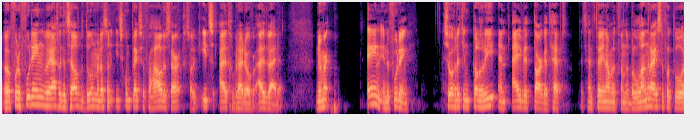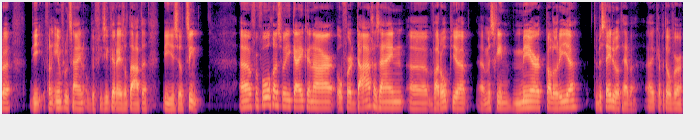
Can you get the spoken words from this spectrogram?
Uh, voor de voeding wil je eigenlijk hetzelfde doen, maar dat is een iets complexer verhaal, dus daar zal ik iets uitgebreider over uitweiden. Nummer 1 in de voeding. Zorg dat je een calorie- en eiwit-target hebt. Het zijn twee namelijk van de belangrijkste factoren die van invloed zijn op de fysieke resultaten die je zult zien. Uh, vervolgens wil je kijken naar of er dagen zijn uh, waarop je misschien meer calorieën te besteden wilt hebben. ik heb het over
